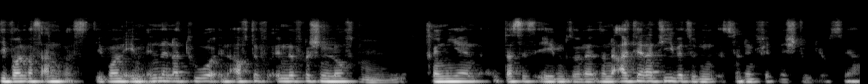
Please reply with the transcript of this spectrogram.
die wollen was anderes. Die wollen eben in der Natur, in, auf der, in der frischen Luft mhm. trainieren. Das ist eben so eine, so eine Alternative zu den, zu den Fitnessstudios, ja.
